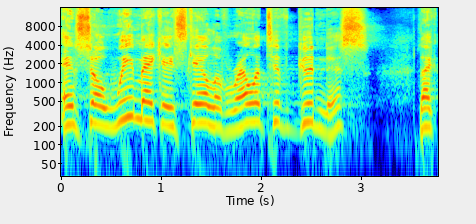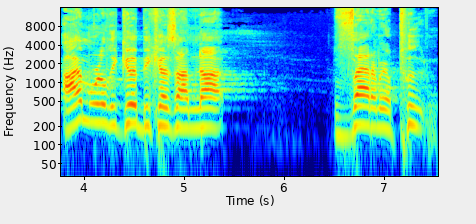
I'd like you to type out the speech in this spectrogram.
And so we make a scale of relative goodness, like I'm really good because I'm not Vladimir Putin.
